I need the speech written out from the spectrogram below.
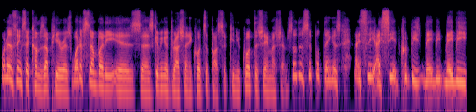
one of the things that comes up here is what if somebody is uh, is giving a drush and he quotes a pasuk? Can you quote the Shem Hashem? So the simple thing is and I see I see it could be maybe maybe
